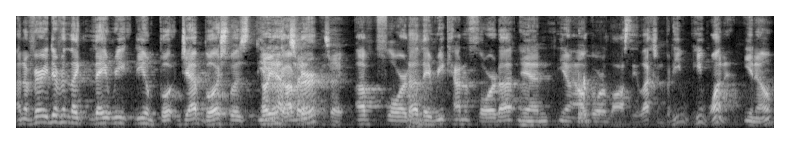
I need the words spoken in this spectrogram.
on a very different. Like they, re, you know, Jeb Bush was oh know, yeah, that's governor right. That's right. of Florida. They recounted Florida, Mhm. and you know Al Gore lost the election, but he he won it. You know,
